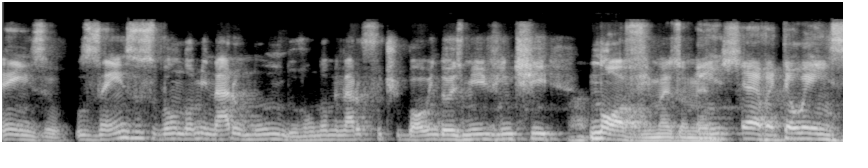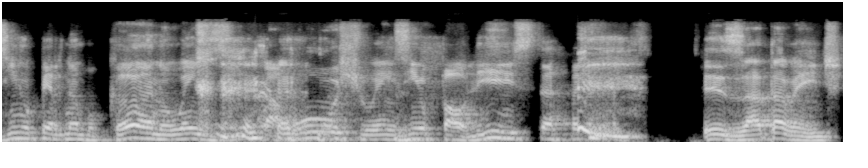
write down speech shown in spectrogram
Enzo. Os Enzos vão dominar o mundo, vão dominar o futebol em 2029, mais ou menos. É, vai ter o Enzinho pernambucano, o Enzinho gaúcho, o Enzinho paulista. Exatamente.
